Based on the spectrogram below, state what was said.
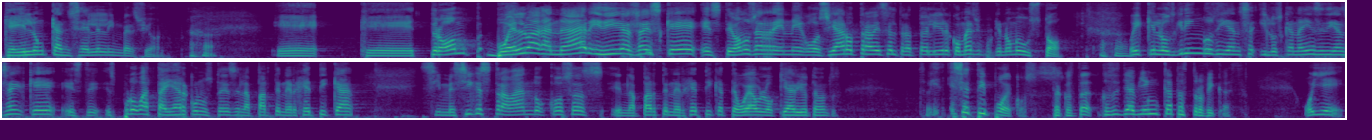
Que Elon cancele la inversión. Ajá. Eh, que Trump vuelva a ganar y diga, ¿sabes qué? Este, vamos a renegociar otra vez el Tratado de Libre Comercio porque no me gustó. Oye, que los gringos digan y los canadienses digan, ¿sabes qué? Este, es puro batallar con ustedes en la parte energética. Si me sigues trabando cosas en la parte energética, te voy a bloquear. Yo te... Sí. Ese tipo de O cosas. sea, costa- cosas ya bien catastróficas. Oye,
